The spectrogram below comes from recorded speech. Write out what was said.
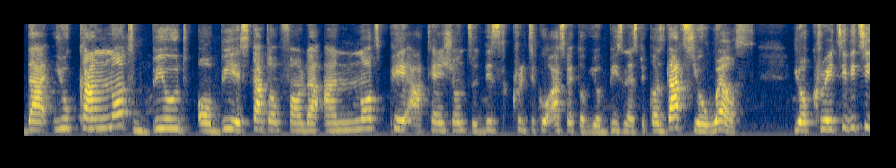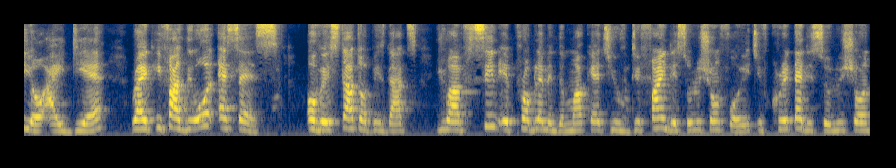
that you cannot build or be a startup founder and not pay attention to this critical aspect of your business because that's your wealth, your creativity, your idea, right? In fact, the whole essence of a startup is that you have seen a problem in the market, you've defined a solution for it, you've created a solution,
